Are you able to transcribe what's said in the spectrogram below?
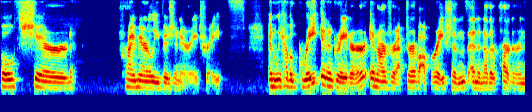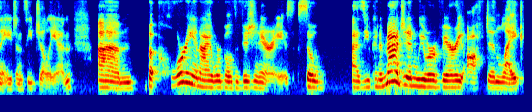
both shared primarily visionary traits. And we have a great integrator in our director of operations and another partner in the agency, Jillian. Um, but Corey and I were both visionaries. So as you can imagine, we were very often like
